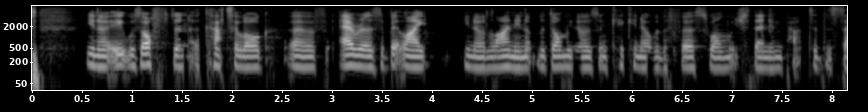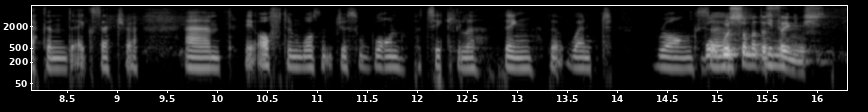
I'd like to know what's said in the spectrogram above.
you know, it was often a catalogue of errors, a bit like you know, lining up the dominoes and kicking over the first one, which then impacted the second, etc. Um, it often wasn't just one particular thing that went wrong. So, what were some of the things? Know,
